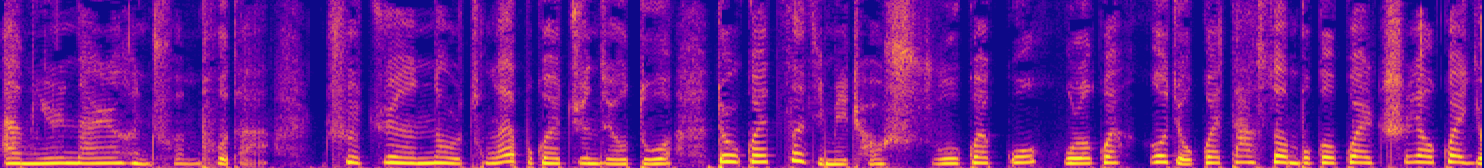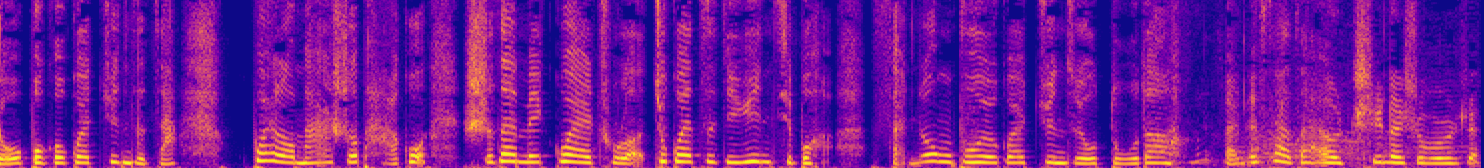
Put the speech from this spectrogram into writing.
俺们人男人很淳朴的，吃菌那会从来不怪菌子有毒，都是怪自己没炒熟，怪锅糊了，怪喝酒，怪大蒜不够，怪吃药，怪油不够，怪菌子杂。怪老麻蛇爬过，实在没怪出了，就怪自己运气不好。反正不会怪菌子有毒的，反正下次还要吃呢，是不是？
